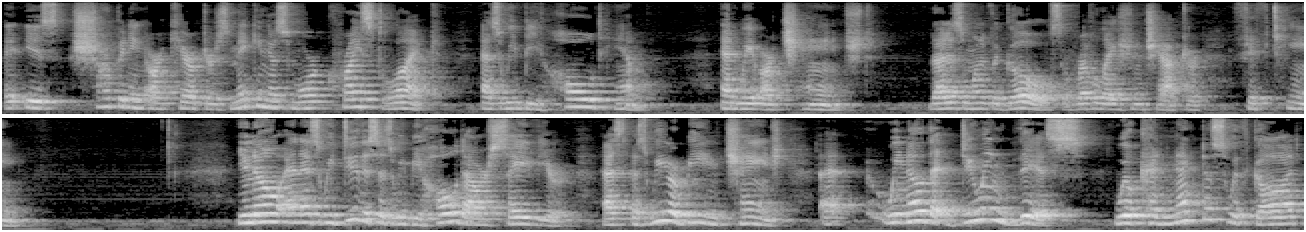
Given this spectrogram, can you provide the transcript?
it is sharpening our characters, making us more Christ like as we behold Him and we are changed. That is one of the goals of Revelation chapter 15. You know, and as we do this, as we behold our Savior, as, as we are being changed, uh, we know that doing this will connect us with God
